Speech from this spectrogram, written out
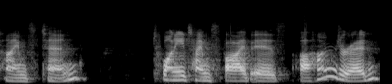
times 10. 20 times 5 is 100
